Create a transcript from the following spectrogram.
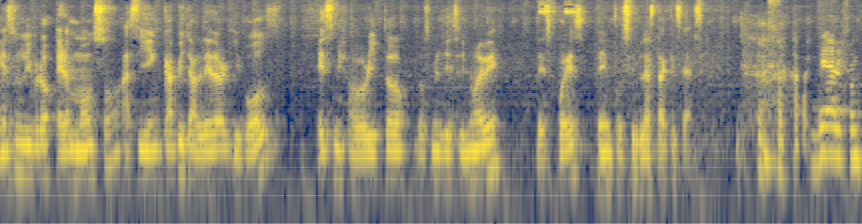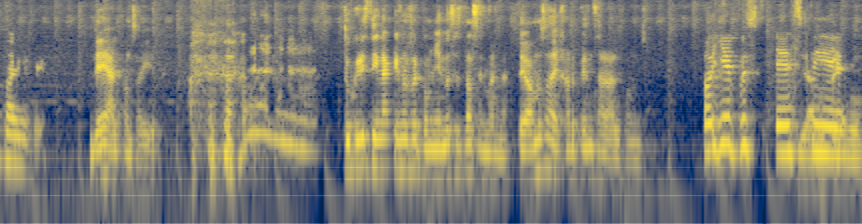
Es un libro hermoso, así en Capital Letter y Bold. Es mi favorito 2019, después de Imposible hasta que se hace. De Alfonso Aguirre. De Alfonso Aguirre. Tú, Cristina, ¿qué nos recomiendas esta semana? Te vamos a dejar pensar, Alfonso. Oye, pues este,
